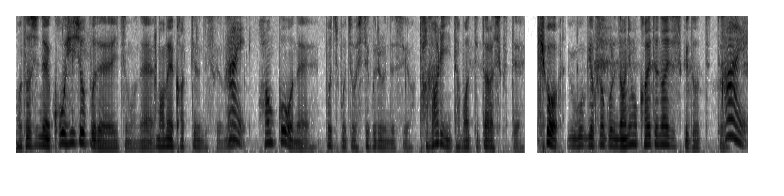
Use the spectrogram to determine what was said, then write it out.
私ねコーヒーショップでいつもね豆買ってるんですけどね、はい。ハンコをねポチポチ押してくれるんですよ。たまりにたまっていたらしくて。今日お客さんこれ何も変えてないですけどって言って、はい。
